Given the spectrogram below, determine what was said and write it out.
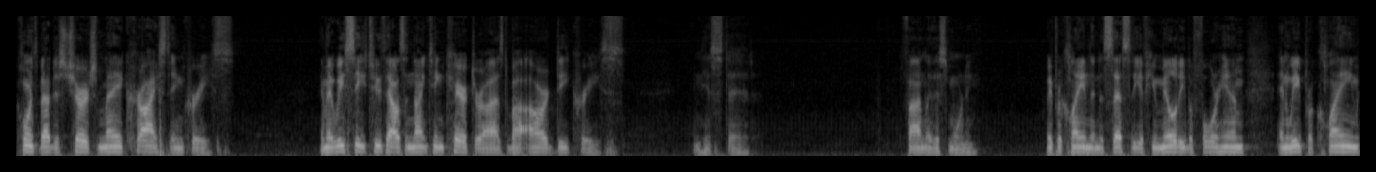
Corinth Baptist Church, may Christ increase. And may we see 2019 characterized by our decrease in his stead. Finally, this morning, we proclaim the necessity of humility before Him, and we proclaim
